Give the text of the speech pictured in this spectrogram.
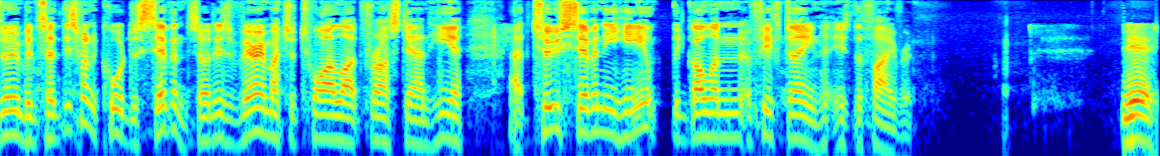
Doomben. So this one accorded to seven, so it is very much a twilight for us down here. At 270 here, the Gollan 15 is the favourite. Yes,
